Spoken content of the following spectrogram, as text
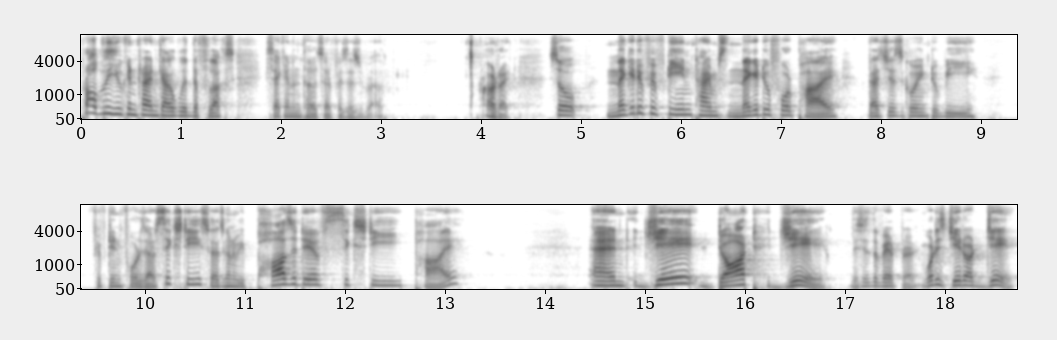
probably you can try and calculate the flux second and third surface as well. All right, so negative 15 times negative 4 pi, that's just going to be 15 fours are 60, so that's going to be positive 60 pi. And j dot j, this is the variable. What is j dot j?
